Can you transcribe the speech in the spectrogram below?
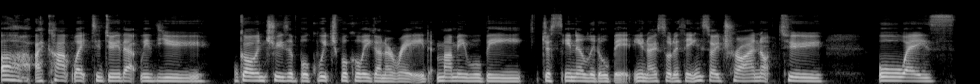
oh, I can't wait to do that with you. Go and choose a book. Which book are we going to read? Mummy will be just in a little bit, you know, sort of thing. So try not to always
